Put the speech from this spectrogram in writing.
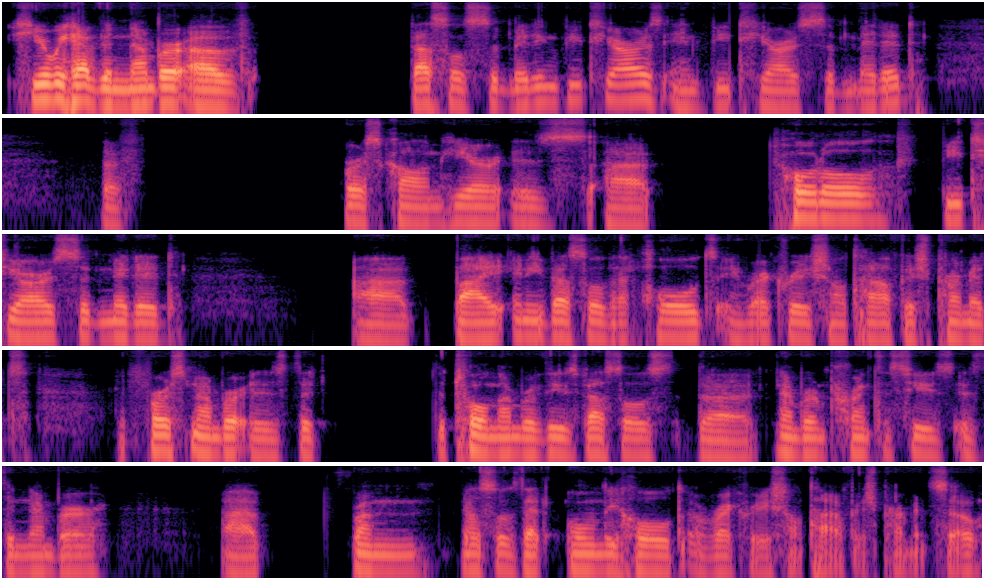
here we have the number of vessels submitting VTRs and VTRs submitted. The first column here is uh, total VTRs submitted uh, by any vessel that holds a recreational tilefish permit. The first number is the, the total number of these vessels. The number in parentheses is the number uh, from vessels that only hold a recreational tilefish permit. So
